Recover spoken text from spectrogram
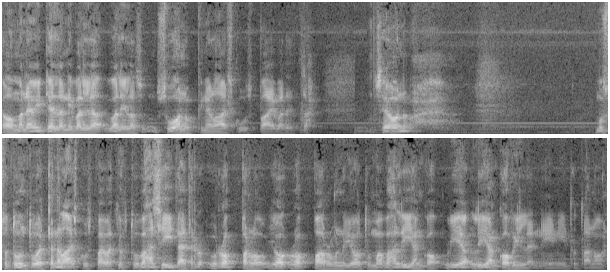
ja olen ne itselläni välillä, välillä suonutkin ne laiskuuspäivät, että se on, musta tuntuu, että ne laiskuuspäivät johtuu vähän siitä, että ropparo, jo, roppa on ruvennut joutumaan vähän liian, ko, liian, liian koville, niin, niin tota noin,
